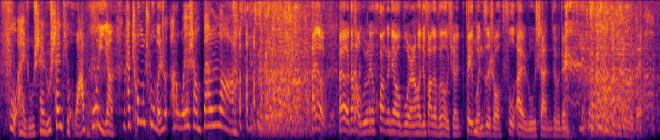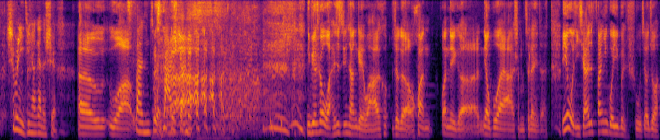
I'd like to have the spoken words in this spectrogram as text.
父爱如山，如山体滑坡一样，他冲出门说啊，我要上班了。还有还有，他好不容易换个尿布，然后就发个朋友圈，配文字说“父爱如山”，对不对？对对对对对对对，是不是你经常干的事？呃，我三座大山。你别说，我还是经常给娃这个换换那个尿布啊什么之类的，因为我以前还是翻译过一本书，叫做《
